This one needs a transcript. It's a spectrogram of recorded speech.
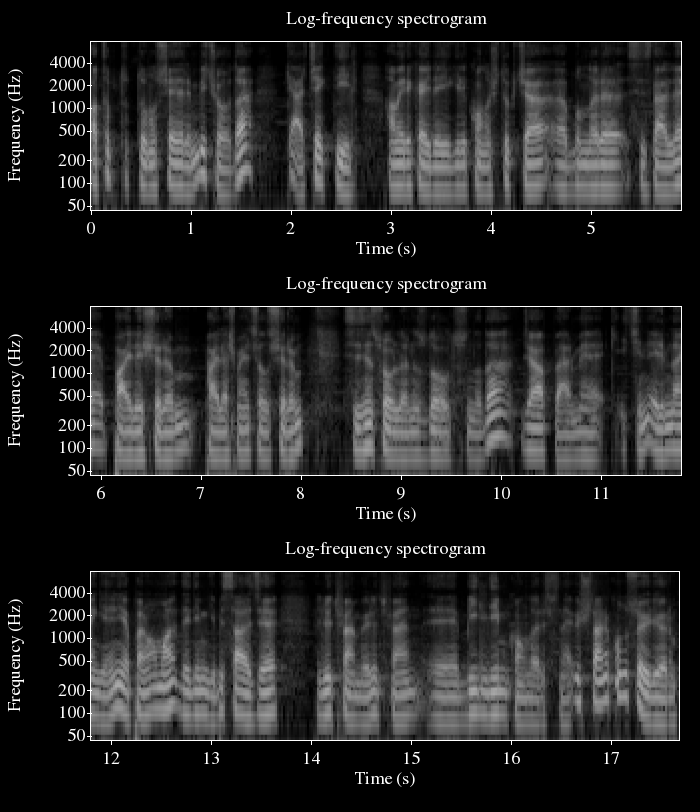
atıp tuttuğumuz şeylerin birçoğu da gerçek değil. Amerika ile ilgili konuştukça e, bunları sizlerle paylaşırım, paylaşmaya çalışırım. Sizin sorularınız doğrultusunda da cevap vermek için elimden geleni yaparım ama dediğim gibi sadece lütfen ve lütfen e, bildiğim konular üstüne. Üç tane konu söylüyorum.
